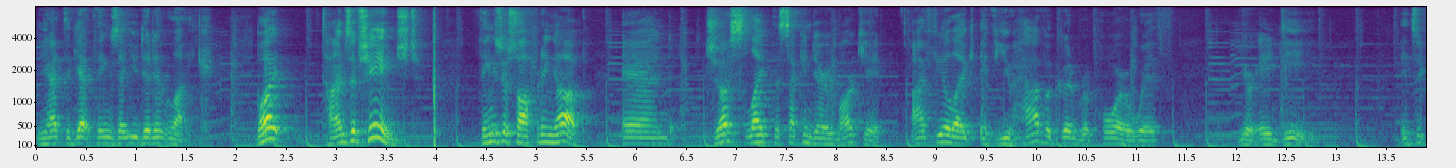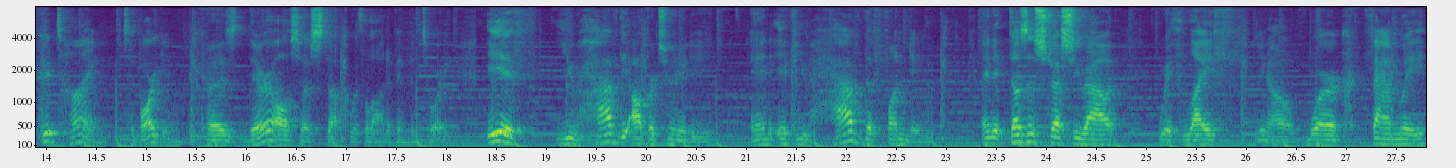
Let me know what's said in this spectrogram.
You had to get things that you didn't like. But times have changed. Things are softening up. And just like the secondary market, I feel like if you have a good rapport with your AD, it's a good time to bargain because they're also stuck with a lot of inventory. If you have the opportunity and if you have the funding and it doesn't stress you out with life, you know, work, family,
